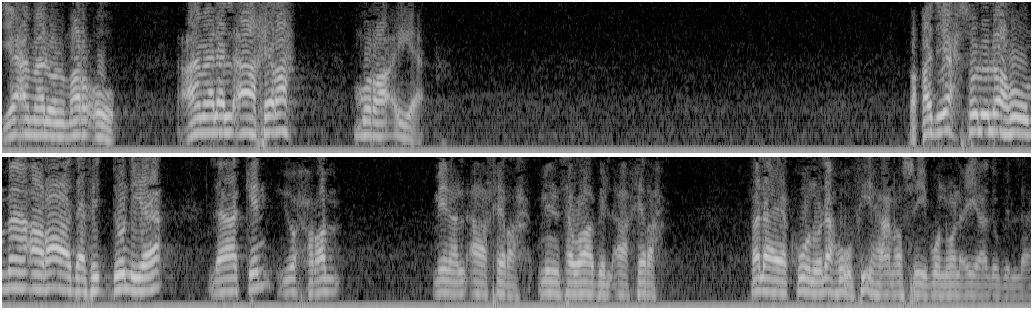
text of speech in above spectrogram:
يعمل المرء عمل الآخرة مرائيا. فقد يحصل له ما أراد في الدنيا لكن يحرم من الآخرة من ثواب الآخرة. فلا يكون له فيها نصيب والعياذ بالله.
